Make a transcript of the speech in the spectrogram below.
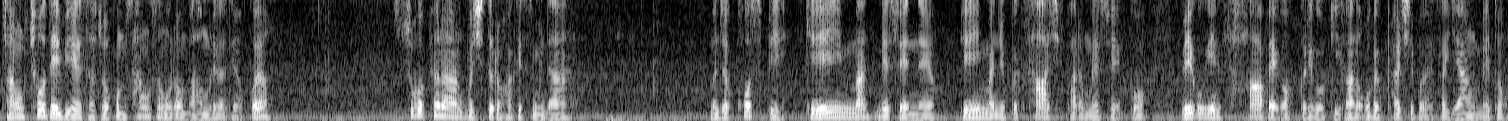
장초 대비해서 조금 상승으로 마무리가 되었고요. 수급 현황 보시도록 하겠습니다. 먼저 코스피 개인만 매수했네요. 개인만 648억 매수했고 외국인 400억 그리고 기관 580억에서 양 매도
